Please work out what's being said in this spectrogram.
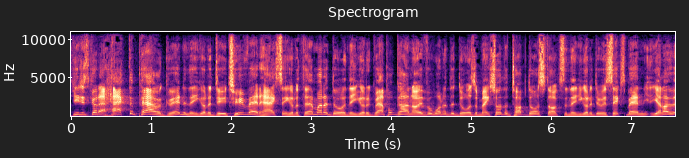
you just gotta hack the power grid, and then you gotta do two red hacks, and you gotta thermite a door, and then you gotta grapple gun over one of the doors and make sure the top door stocks, and then you gotta do a six man yellow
